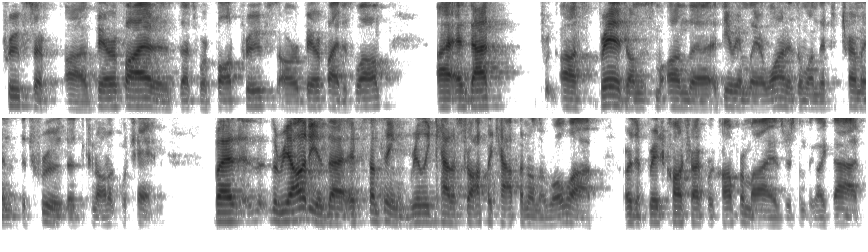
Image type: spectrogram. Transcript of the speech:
proofs are uh, verified, or that's where fault proofs are verified as well. Uh, and that uh, bridge on the on the Ethereum layer one is the one that determines the truth of the canonical chain. But the reality is that if something really catastrophic happened on the rollup, or the bridge contract were compromised, or something like that,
